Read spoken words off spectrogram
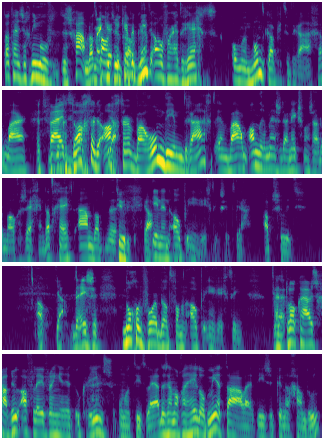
dat hij zich niet meer hoeft te schamen. Dat maar kan ik, ik heb ook, het hè? niet over het recht om een mondkapje te dragen, maar Het feit de gedachte dat- erachter waarom die hem draagt en waarom andere mensen daar niks van zouden mogen zeggen. En dat geeft aan dat we Tuurlijk, ja, in een open inrichting zitten. Ja. absoluut. Oh, ja, deze nog een voorbeeld van een open inrichting. Het Eh, Klokkenhuis gaat nu afleveringen in het Oekraïens ondertitelen. Ja, er zijn nog een hele hoop meer talen die ze kunnen gaan doen.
